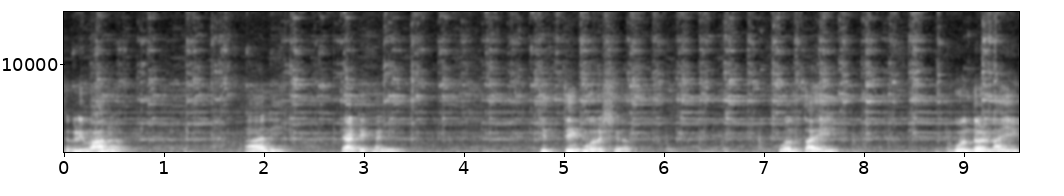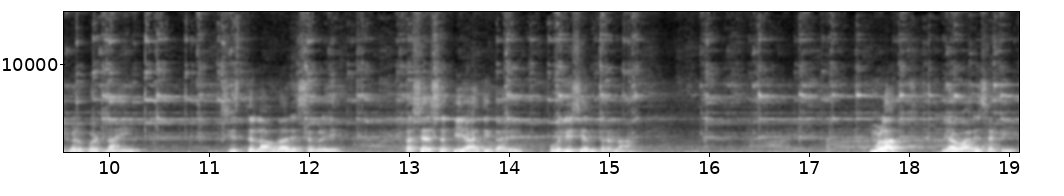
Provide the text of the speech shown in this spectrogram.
सगळी वाहनं आणि त्या ठिकाणी कित्येक वर्ष कोणताही गोंधळ नाही गडबड नाही शिस्त लावणारे सगळे प्रशासकीय अधिकारी पोलीस यंत्रणा. मुळात या वारीसाठी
